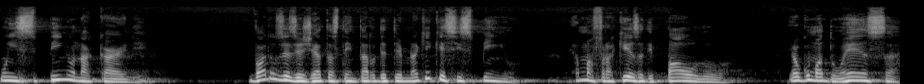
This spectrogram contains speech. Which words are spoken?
um espinho na carne. Vários exegetas tentaram determinar o que é esse espinho. É uma fraqueza de Paulo? É alguma doença?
